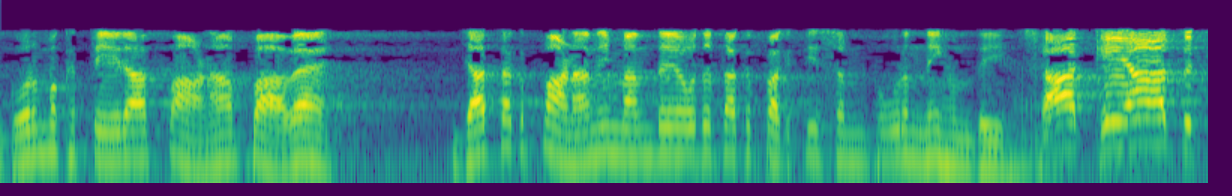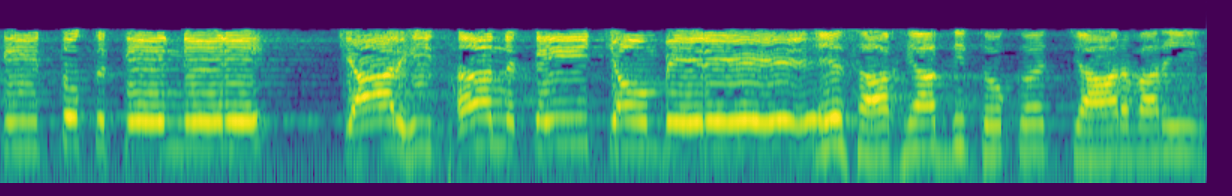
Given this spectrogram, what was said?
ਗੁਰਮੁਖ ਤੇਰਾ ਭਾਣਾ ਭਾਵੈ। ਜਦ ਤੱਕ ਭਾਣਾ ਨਹੀਂ ਮੰਨਦੇ ਉਦੋਂ ਤੱਕ ਭਗਤੀ ਸੰਪੂਰਨ ਨਹੀਂ ਹੁੰਦੀ ਸਾਖਿਆਤ ਕੀ ਤੁਕ ਕੇ ਨੇਰੇ ਚਾਰ ਹੀ ਥਾਨ ਕਈ ਚੌਂਬੇਰੇ। ਇਹ ਸਾਖਿਆਤ ਦੀ ਤੁਕ ਚਾਰ ਵਾਰੀ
